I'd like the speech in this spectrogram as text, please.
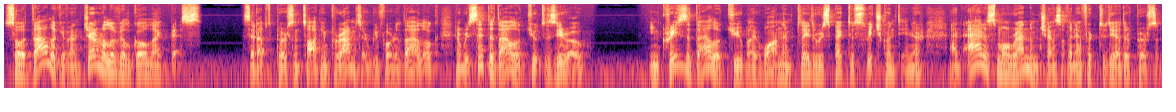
So a dialogue event generally will go like this. Set up the person talking parameter before the dialogue and reset the dialogue cue to 0. Increase the dialogue cue by 1 and play the respective switch container and add a small random chance of an effort to the other person.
